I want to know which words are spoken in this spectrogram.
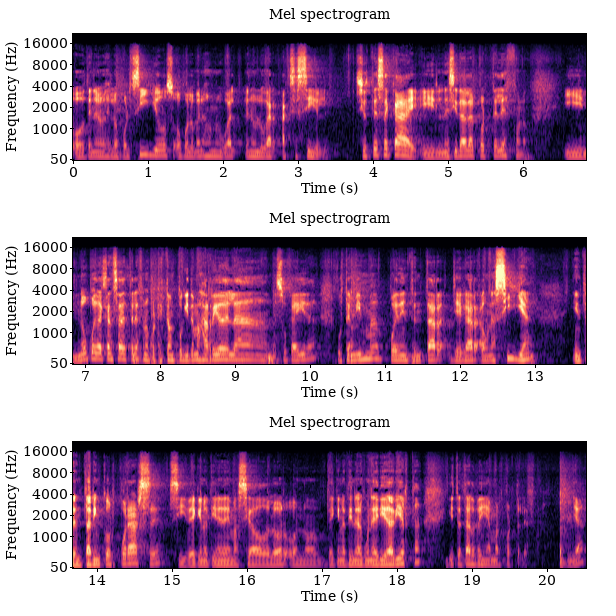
o tenerlos en los bolsillos o por lo menos en un, lugar, en un lugar accesible. Si usted se cae y necesita hablar por teléfono y no puede alcanzar el teléfono porque está un poquito más arriba de, la, de su caída, usted misma puede intentar llegar a una silla intentar incorporarse si ve que no tiene demasiado dolor o no ve que no tiene alguna herida abierta y tratar de llamar por teléfono. ¿ya?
